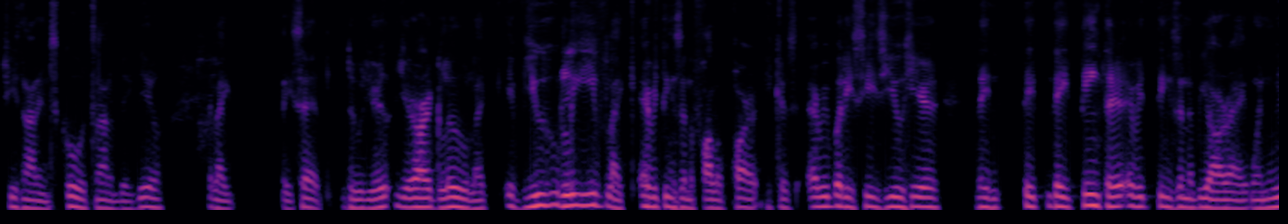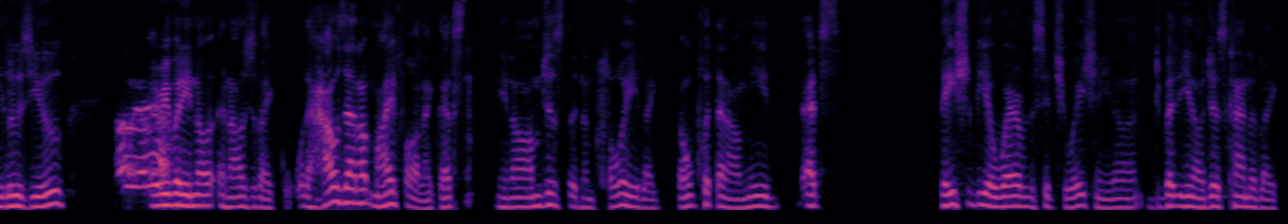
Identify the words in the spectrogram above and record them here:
She's not in school. It's not a big deal. And like they said, dude, you're you're our glue. Like if you leave, like everything's gonna fall apart because everybody sees you here. They they they think that everything's gonna be all right. When we lose you, oh, yeah. everybody knows. And I was just like, well, how's that not my fault? Like that's you know, I'm just an employee. Like don't put that on me. That's they should be aware of the situation. You know, but you know, just kind of like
